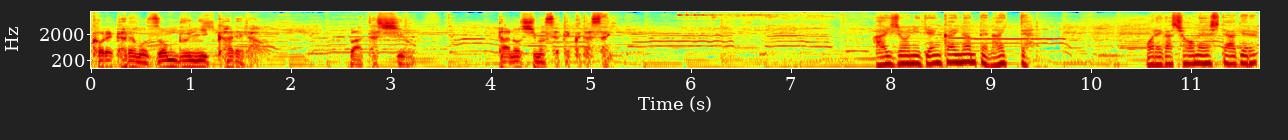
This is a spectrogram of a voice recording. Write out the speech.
これからも存分に彼らを私を楽しませてください。愛情に限界なんてないって。俺が証明してあげる。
